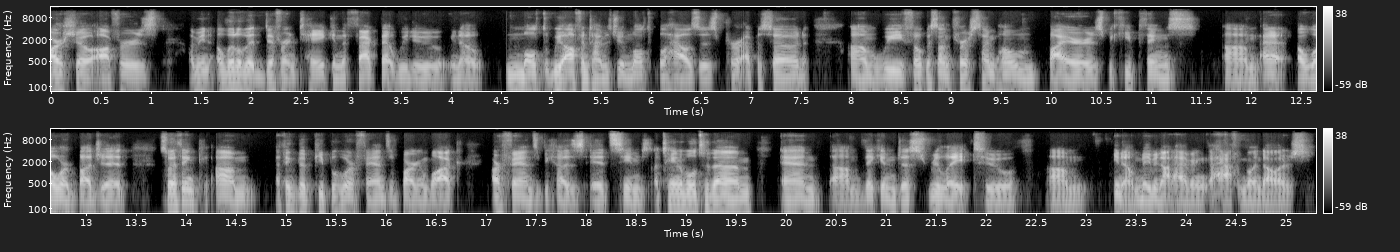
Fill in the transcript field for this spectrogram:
our show offers i mean a little bit different take in the fact that we do you know multi we oftentimes do multiple houses per episode. Um, we focus on first time home buyers. We keep things um, at a lower budget. So i think um, i think the people who are fans of bargain block are fans because it seems attainable to them and um, they can just relate to um, you know maybe not having a half a million dollars.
